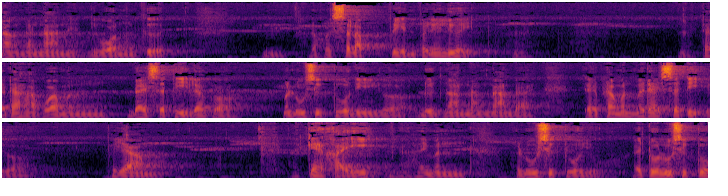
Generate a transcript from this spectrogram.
นั่งนานๆเนี่ยนิวรณ์มันเกิด เราก็สลับเปลี่ยนไปเรื่อยๆแต่ถ้าหากว่ามันได้สติแล้วก็มันรู้สึกตัวดีก็เดินนานนั่งนานได้ แต่ถ้ามันไม่ได้สติก็พยายามแก้ไขให้มันรู้สึกตัวอยู่ไอ้ตัวรู้สึกตัว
